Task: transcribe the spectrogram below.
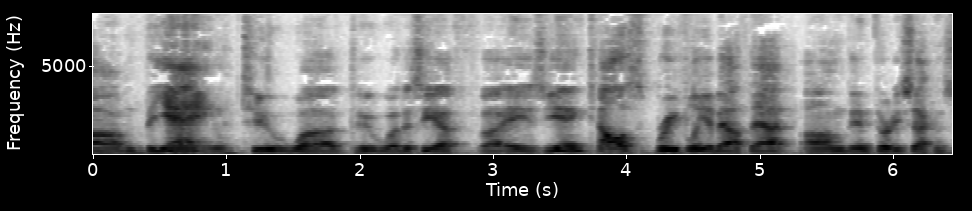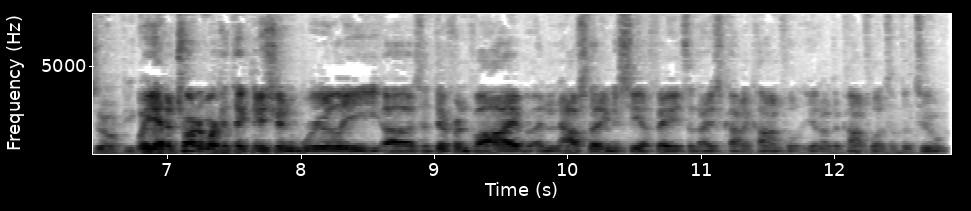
um, the yang to uh, to uh, the CFA's yang. Tell us briefly about that um, in thirty seconds, so if you Well, could. yeah, the charter market technician really uh, is a different vibe, and now studying the CFA, it's a nice kind of confluence, you know, the confluence of the two.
